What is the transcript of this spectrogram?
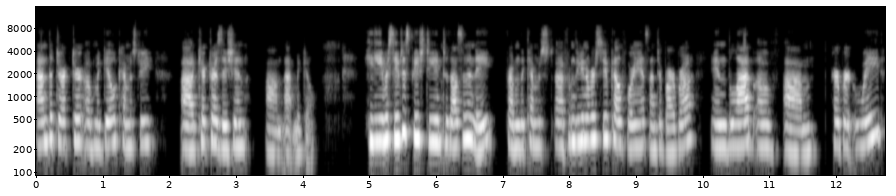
and the director of McGill Chemistry uh, Characterization um, at McGill. He received his PhD in 2008 from the chemist uh, from the University of California, Santa Barbara, in the lab of um, Herbert Waite,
